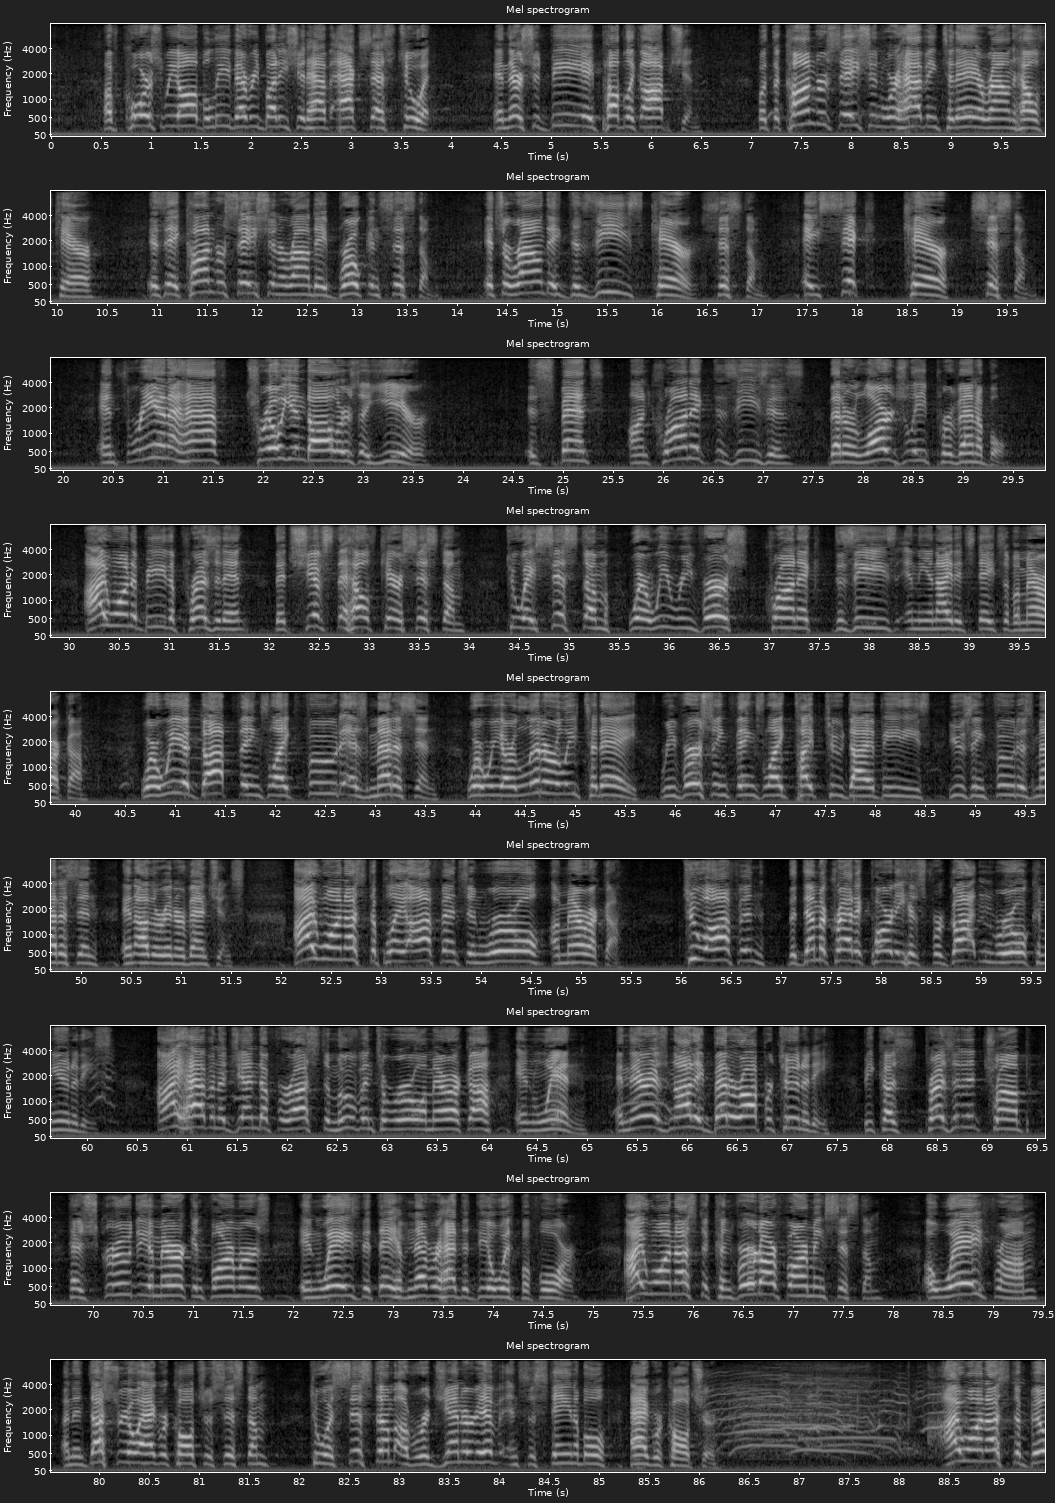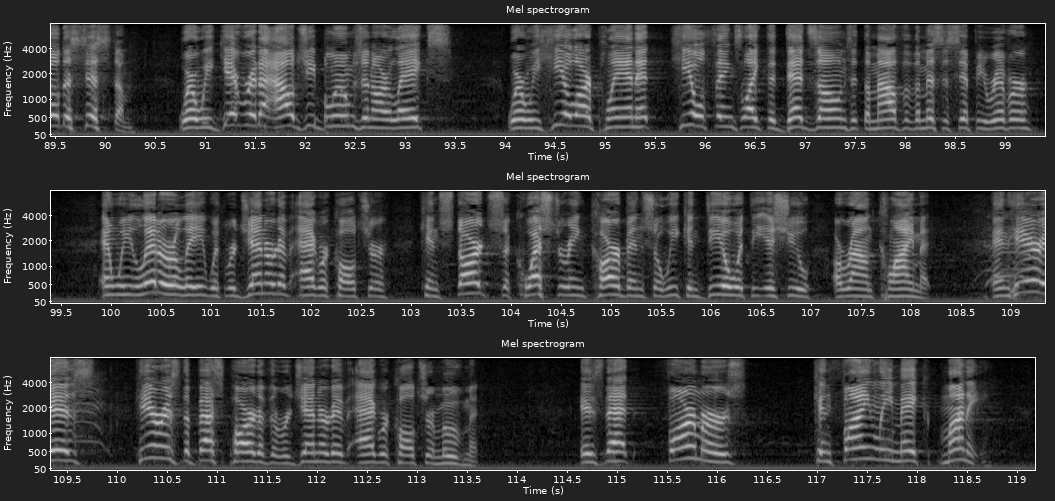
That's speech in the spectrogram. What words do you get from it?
Of course, we all believe everybody should have access to it. And there should be a public option. But the conversation we're having today around health care is a conversation around a broken system. It's around a disease care system, a sick care system. And three and a half trillion dollars a year is spent on chronic diseases that are largely preventable. I want to be the president that shifts the healthcare system to a system where we reverse chronic disease in the United States of America, where we adopt things like food as medicine, where we are literally today reversing things like type 2 diabetes using food as medicine and other interventions. I want us to play offense in rural America. Too often, the Democratic Party has forgotten rural communities. I have an agenda for us to move into rural America and win. And there is not a better opportunity because President Trump has screwed the American farmers in ways that they have never had to deal with before. I want us to convert our farming system away from an industrial agriculture system to a system of regenerative and sustainable agriculture. I want us to build a system where we get rid of algae blooms in our lakes, where we heal our planet, heal things like the dead zones at the mouth of the Mississippi River, and we literally, with regenerative agriculture, can start sequestering carbon so we can deal with the issue around climate. And here is here is the best part of the regenerative agriculture movement is that farmers can finally make money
